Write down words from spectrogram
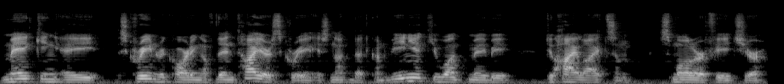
making a screen recording of the entire screen is not that convenient. You want maybe to highlight some smaller feature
